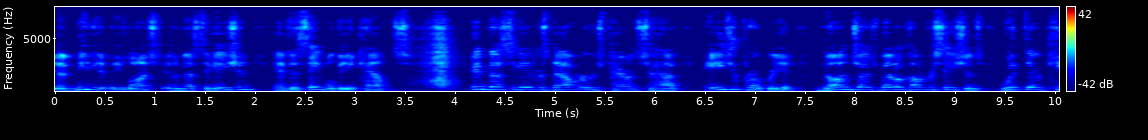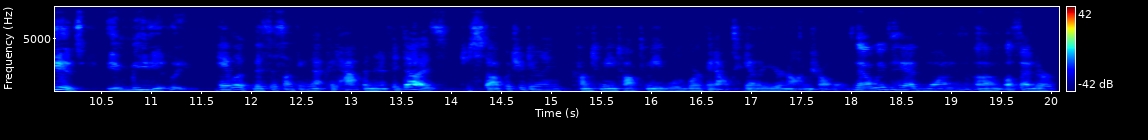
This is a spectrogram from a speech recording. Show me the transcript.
It immediately launched an investigation and disabled the accounts. Investigators now urge parents to have age appropriate, non judgmental conversations with their kids immediately. Hey, look, this is something that could happen, and if it does, just stop what you're doing, come to me, talk to me, we'll work it out together. You're not in trouble. Now, we've had one um, offender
